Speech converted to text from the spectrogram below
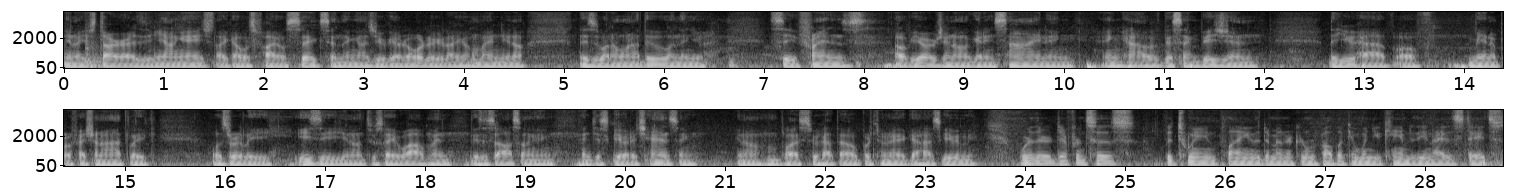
you know, you start at a young age, like I was five or six, and then as you get older, you're like, oh man, you know, this is what I want to do. And then you see friends of yours, you know, getting signed and, and have the same vision that you have of being a professional athlete was really easy, you know, to say, wow, man, this is awesome, and, and just give it a chance. And, you know, I'm blessed to have that opportunity God has given me. Were there differences between playing in the Dominican Republic and when you came to the United States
